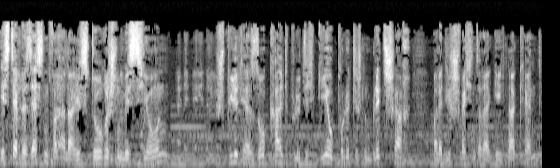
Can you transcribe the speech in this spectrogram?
Ist er besessen von einer historischen Mission? Spielt er so kaltblütig geopolitischen Blitzschach, weil er die Schwächen seiner Gegner kennt?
